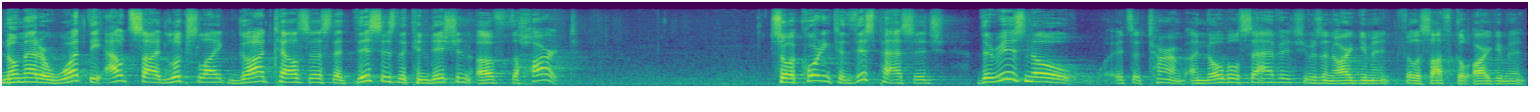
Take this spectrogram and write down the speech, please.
No matter what the outside looks like, God tells us that this is the condition of the heart. So according to this passage, there is no it's a term, a noble savage, it was an argument, philosophical argument.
